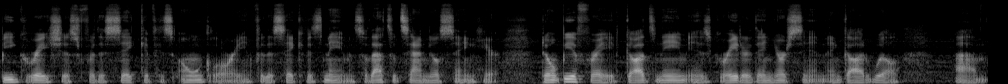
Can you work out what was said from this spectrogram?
be gracious for the sake of his own glory and for the sake of his name. And so that's what Samuel's saying here. Don't be afraid. God's name is greater than your sin, and God will um,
